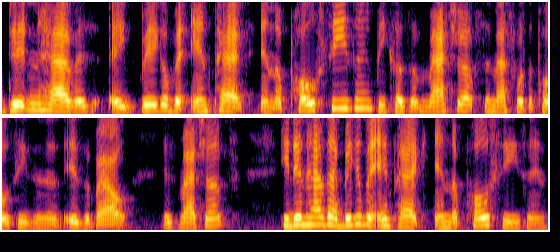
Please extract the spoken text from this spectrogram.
didn't have as a big of an impact in the postseason because of matchups, and that's what the postseason is about is matchups. He didn't have that big of an impact in the postseason.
